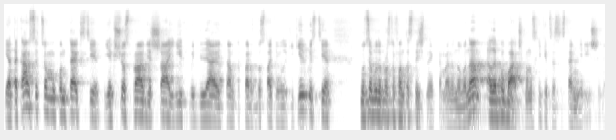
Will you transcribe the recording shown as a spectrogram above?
І атакамси в цьому контексті, якщо справді США їх виділяють нам тепер в достатньо великій кількості. Ну, це буде просто фантастична, як на мене, новина, але побачимо наскільки це системні рішення.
